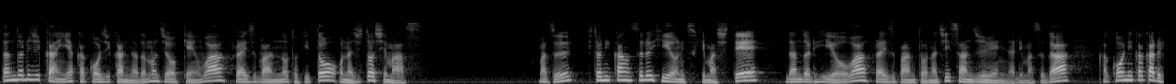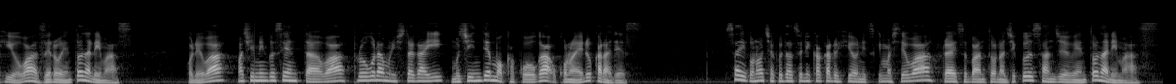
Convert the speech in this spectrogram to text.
段取り時間や加工時間などの条件はフライズ版の時と同じとします。まず、人に関する費用につきまして、段取り費用はフライズ版と同じ30円になりますが、加工にかかる費用は0円となります。これは、マシニングセンターはプログラムに従い、無人でも加工が行えるからです。最後の着脱にかかる費用につきましては、フライズ版と同じく30円となります。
